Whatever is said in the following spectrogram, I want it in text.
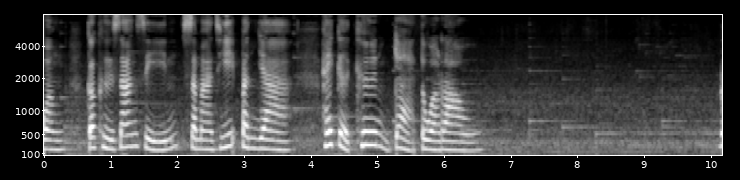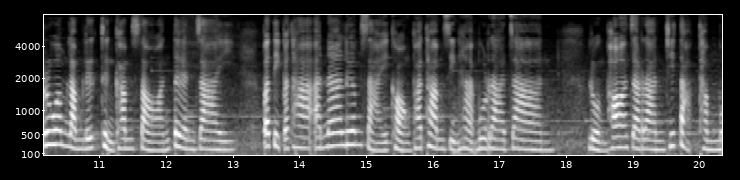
วง ก็คือสร้างศีล สมาธิปัญญา ให้เกิดขึ้นแก่ตัวเราร่วมลำลึกถึงคำสอนเตือนใจ ปฏิปทาอันน่าเลื่อมใสของพระธรรมสิงหบุราจารย์ หลวงพ่อจรันทิตะธรรมโม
